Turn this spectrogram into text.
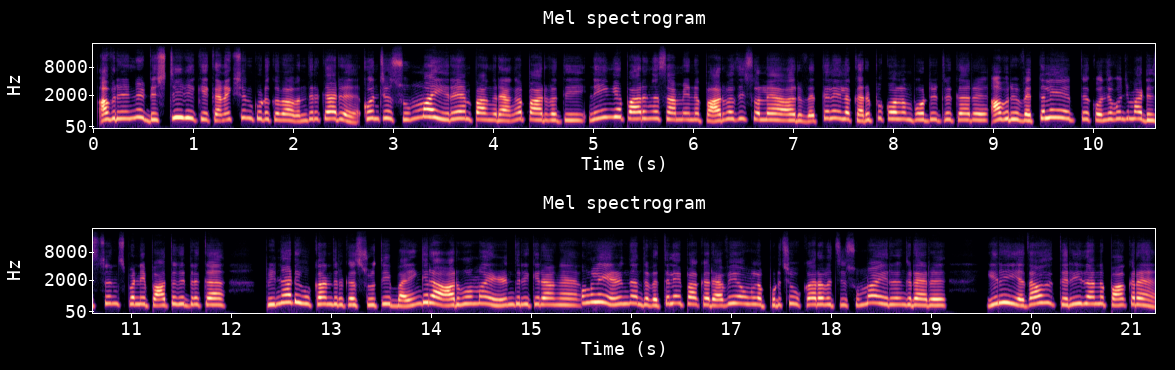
அவர் என்ன டிஷ் டிவிக்கு கனெக்ஷன் கொடுக்கவா வந்திருக்காரு? கொஞ்சம் சும்மா இரேம்பாங்கிறாங்க பார்வதி. நீங்க பாருங்க சாமின்னு பார்வதி சொல்ல அவர் வெத்தலையில கருப்பு கோலம் போட்டுட்டு இருக்காரு அவரு வெத்தலையை எடுத்து கொஞ்சம் கொஞ்சமா டிஸ்டன்ஸ் பண்ணி பாத்துக்கிட்டு இருக்க. பின்னாடி உட்கார்ந்துருக்க ஸ்ருதி பயங்கர ஆர்வமா எழுந்திருக்கிறாங்க. அவங்களும் எழுந்து அந்த வெத்தலை பார்க்க ரவி அவங்கள புடிச்சு உட்கார வச்சு சும்மா இருங்கிறாரு. இரு ஏதாவது தெரியுதான்னு பாக்குறேன்.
